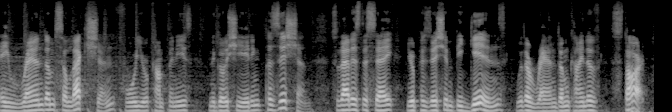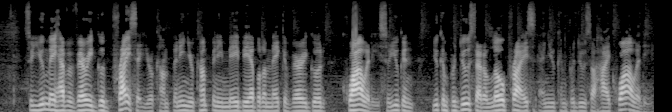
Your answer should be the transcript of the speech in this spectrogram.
a random selection for your company's negotiating position. So that is to say, your position begins with a random kind of start. So you may have a very good price at your company, and your company may be able to make a very good quality. So you can, you can produce at a low price, and you can produce a high quality.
